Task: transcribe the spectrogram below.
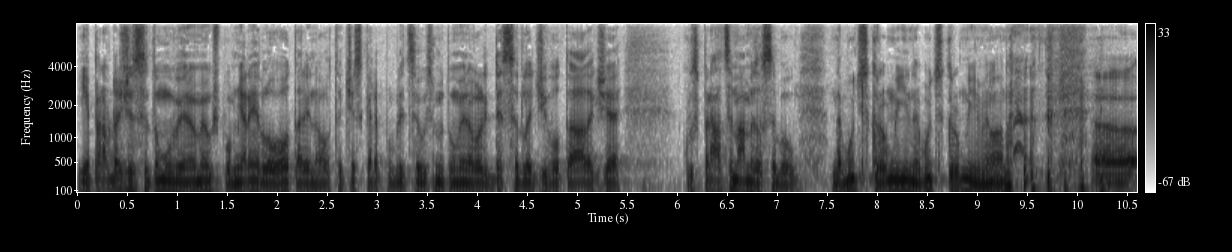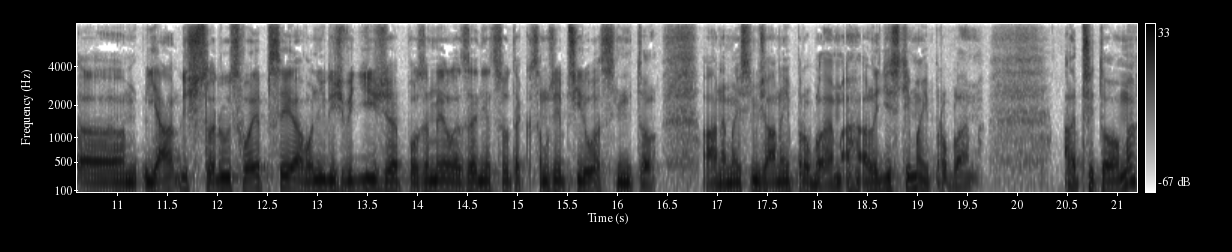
je pravda, že se tomu věnujeme už poměrně dlouho tady. No. V té České republice už jsme tomu věnovali 10 let života, takže kus práce máme za sebou. Nebuď skromný, nebuď skromný, Milan. Eh, eh, já, když sleduju svoje psy a oni, když vidí, že po zemi leze něco, tak samozřejmě přijdou a sní to. A nemají s tím žádný problém. A lidi s tím mají problém. Ale přitom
